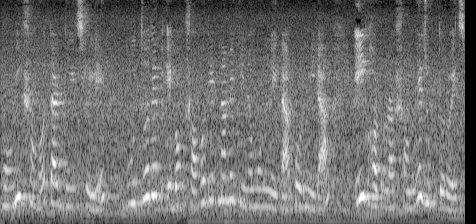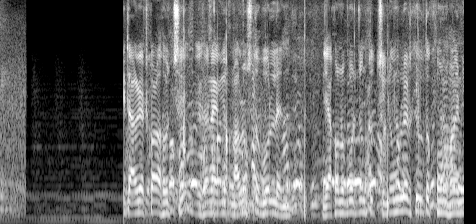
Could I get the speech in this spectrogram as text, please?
ভৌমিক সহ তার দুই ছেলে, বুদ্ধদেব এবং সহদেব নামে তৃণমূল নেতা কর্মীরা এই ঘটনার সঙ্গে যুক্ত রয়েছে। টার্গেট করা হচ্ছে? এখানে একজন মানুষ তো বললেন যে এখনও পর্যন্ত তৃণমূলের কেউ তো খুন হয়নি।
